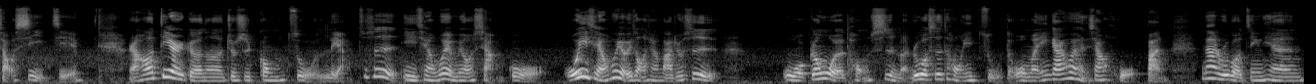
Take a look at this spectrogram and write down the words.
小细节，然后第二个呢，就是工作量。就是以前我也没有想过，我以前会有一种想法，就是我跟我的同事们，如果是同一组的，我们应该会很像伙伴。那如果今天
